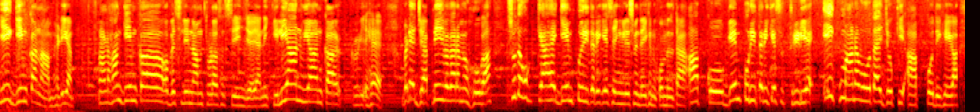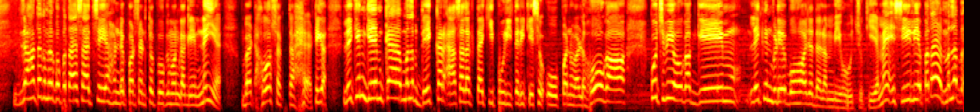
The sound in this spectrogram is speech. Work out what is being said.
ये गेम का नाम है, ठीक है? और हाँ गेम का ऑब्वियसली नाम थोड़ा सा चेंज है, यानी किलियान वियान का है। बट ये जापानीज वगैरह में होगा। सो देखो, क्या है गेम पूरी तरीके से इंग्लिश में देखने को मिलता है? आपको गेम पूरी तरीके से थ्री है। एक मानव होता है जो कि आपको दिखेगा। जहाँ तक मेरे को पता है, शायद से ये हंड्रेड परसेंट तो पोकेमोन का गेम नहीं है बट हो सकता है, ठीक है? लेकिन गेम का मतलब देखकर ऐसा लगता है कि पूरी तरीके से ओपन वर्ल्ड होगा, कुछ भी होगा गेम लेकिन वीडियो बहुत ज़्यादा लंबी हो चुकी है। मैं इसीलिए पता है मतलब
